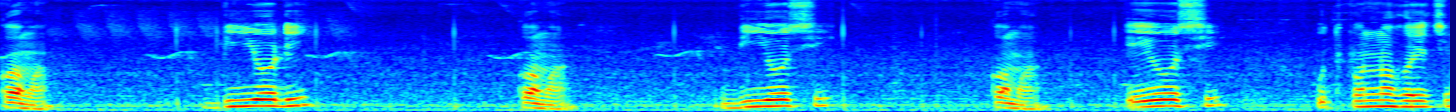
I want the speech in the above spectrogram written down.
comma BOD comma BOC comma AOC উৎপন্ন হয়েছে।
